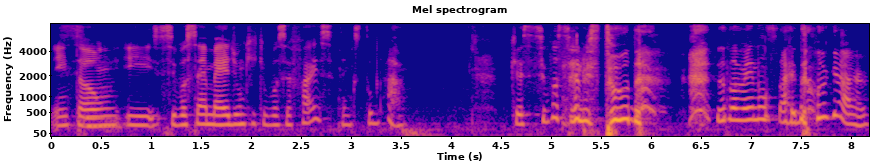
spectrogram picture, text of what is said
Então, Sim. e se você é médium, o que, que você faz? Você tem que estudar. Porque se você não estuda, você também não sai do lugar.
